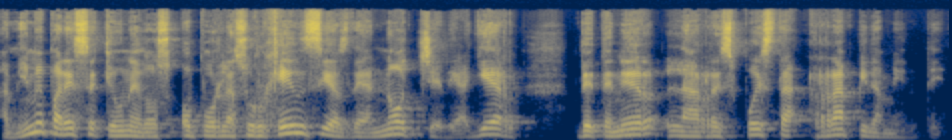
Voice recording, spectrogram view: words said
A mí me parece que una de dos, o por las urgencias de anoche, de ayer, de tener la respuesta rápidamente,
